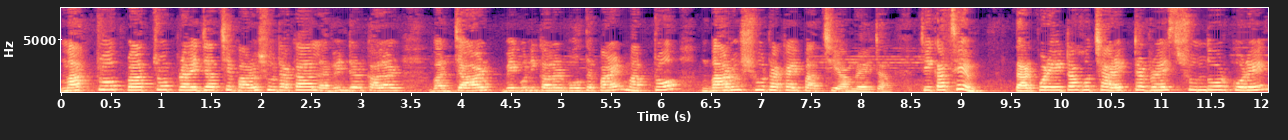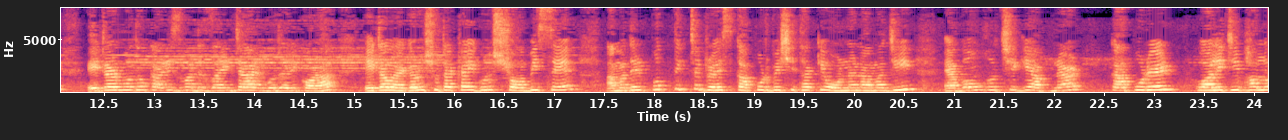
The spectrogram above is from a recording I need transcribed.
মাত্র মাত্র প্রাইস যাচ্ছে বারোশো টাকা, ল্যাভেন্ডার কালার বা ডার্ক বেগুনি কালার বলতে পারেন। মাত্র বারোশো টাকায় পাচ্ছি আমরা এটা। ঠিক আছে? তারপরে এটা হচ্ছে আরেকটা ড্রেস সুন্দর করে। এটার মতো কারিজমা ডিজাইনটা এমব্রয়ডারি করা। এটাও এগারোশো টাকা এগুলো সবই সেম আমাদের প্রত্যেকটা ড্রেস কাপড় বেশি থাকে অন্য নামাজি। এবং হচ্ছে গিয়ে আপনার কাপড়ের কোয়ালিটি ভালো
